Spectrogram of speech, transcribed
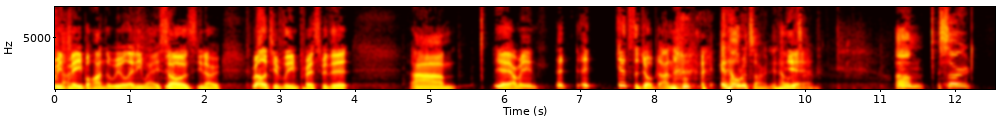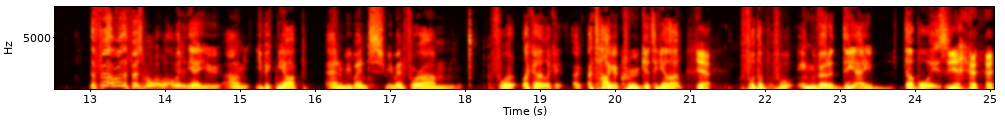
with me behind the wheel anyway. So Yeah. I was, you know, relatively impressed with it. Um, yeah, I mean, it it gets the job done. It held its own. It held its own. Um, so the first, I remember the first time I, I went in the AU. Um, you picked me up, and we went we went for um for like a like a, a target crew get together yeah, for the for inverted DA boys. yeah.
